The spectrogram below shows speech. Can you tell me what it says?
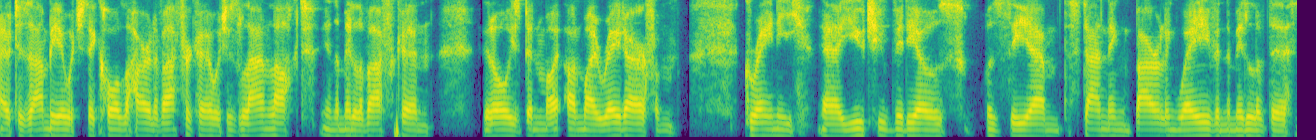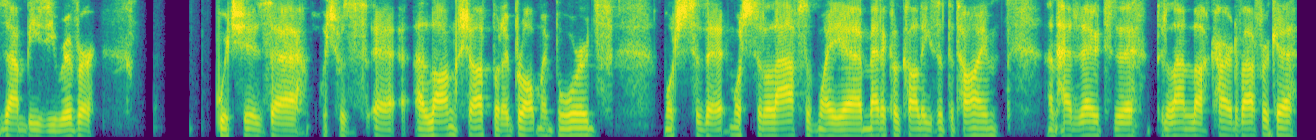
out to Zambia, which they call the heart of Africa, which is landlocked in the middle of Africa, and it always been my, on my radar from grainy uh, YouTube videos. Was the um, the standing barreling wave in the middle of the Zambezi River, which is uh, which was uh, a long shot, but I brought my boards, much to the much to the laughs of my uh, medical colleagues at the time, and headed out to the, to the landlocked heart of Africa.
